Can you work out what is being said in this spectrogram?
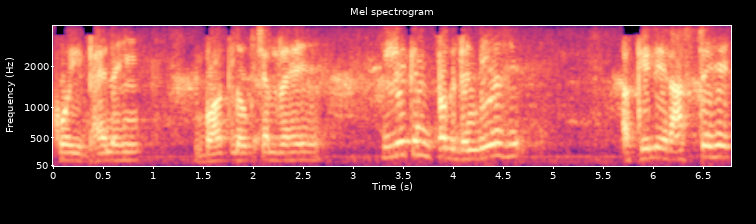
कोई भय नहीं, बहुत लोग चल रहे हैं, लेकिन पगडंडियाँ हैं, अकेले रास्ते हैं,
